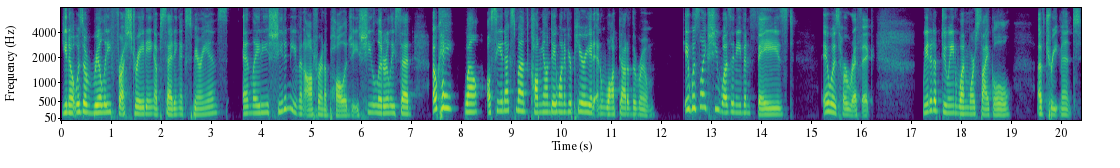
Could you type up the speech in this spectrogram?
You know, it was a really frustrating, upsetting experience. And ladies, she didn't even offer an apology. She literally said, Okay, well, I'll see you next month. Call me on day one of your period and walked out of the room. It was like she wasn't even phased. It was horrific. We ended up doing one more cycle of treatment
